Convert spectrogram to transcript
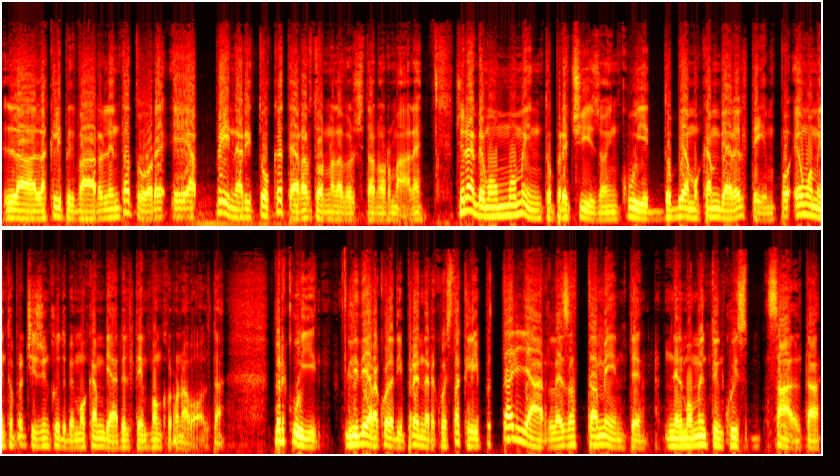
la, la, clip va al rallentatore e appena ritocca a terra torna alla velocità normale. Cioè noi abbiamo un momento preciso in cui dobbiamo cambiare il tempo e un momento preciso in cui dobbiamo cambiare il tempo ancora una volta. Per cui l'idea era quella di prendere questa clip, tagliarla esattamente nel momento in cui salta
